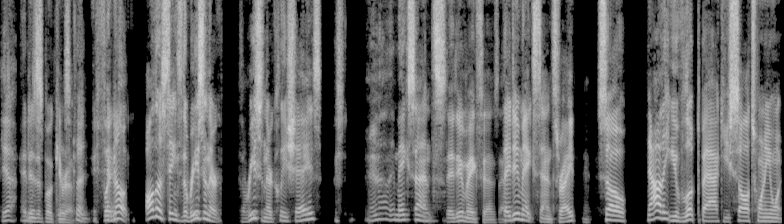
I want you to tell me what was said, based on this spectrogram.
Yeah, It is a book he wrote. good. But no, all those things. The reason they're the reason they're cliches. Yeah, they make sense. They do make sense. They do make sense, right? Yeah. So now that you've looked back, you saw 21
